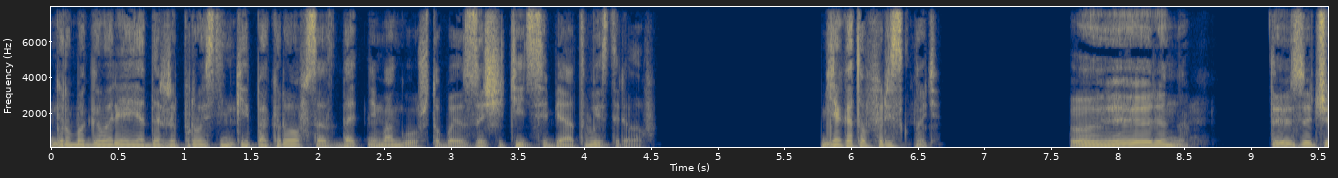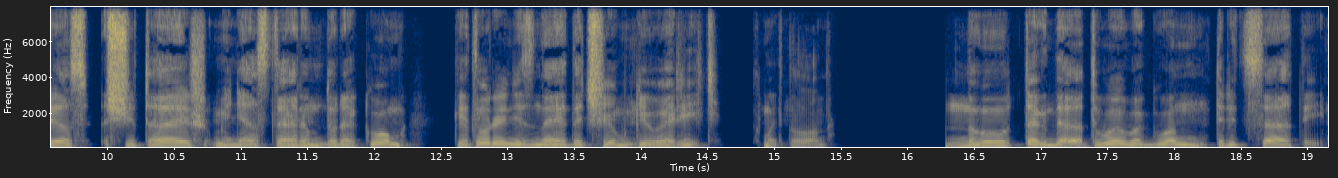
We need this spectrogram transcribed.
Грубо говоря, я даже простенький покров создать не могу, чтобы защитить себя от выстрелов. Я готов рискнуть. «Уверен, ты сейчас считаешь меня старым дураком, который не знает, о чем говорить», — хмыкнул он. «Ну, тогда твой вагон тридцатый.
